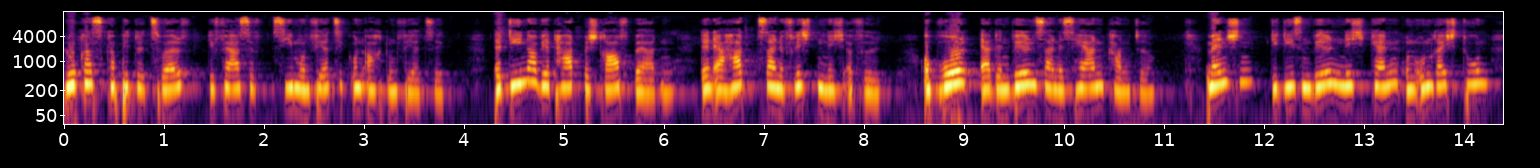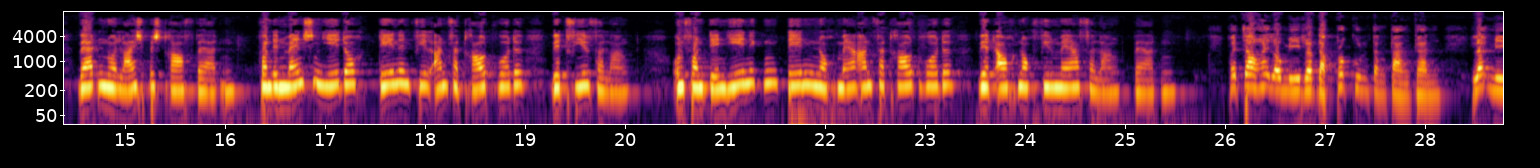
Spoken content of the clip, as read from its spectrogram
Lukas Kapitel 12, die Verse 47 und 48. Der Diener wird hart bestraft werden, denn er hat seine Pflichten nicht erfüllt, obwohl er den Willen seines Herrn kannte. Menschen, die diesen Willen nicht kennen und Unrecht tun, werden nur leicht bestraft werden. Von den Menschen jedoch, denen viel anvertraut wurde, wird viel verlangt. Und von denjenigen, denen noch mehr anvertraut wurde, wird auch noch viel mehr verlangt werden. พระเจ้าให้เรามีระดับพระคุณต่างๆกัน และมี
